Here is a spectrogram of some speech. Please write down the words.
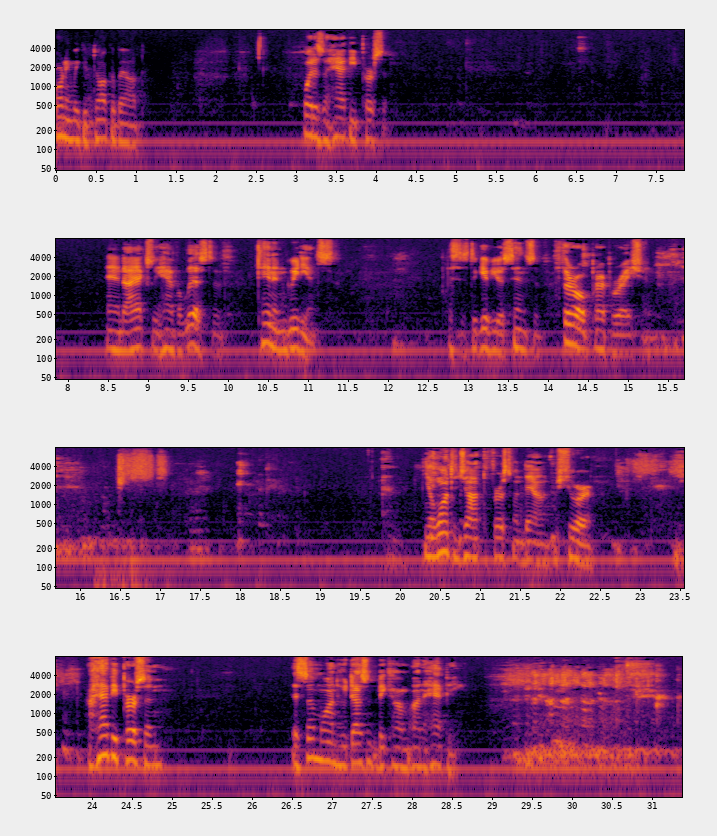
morning we could talk about what is a happy person. And I actually have a list of 10 ingredients. This is to give you a sense of thorough preparation. You'll want to jot the first one down for sure. A happy person is someone who doesn't become unhappy.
